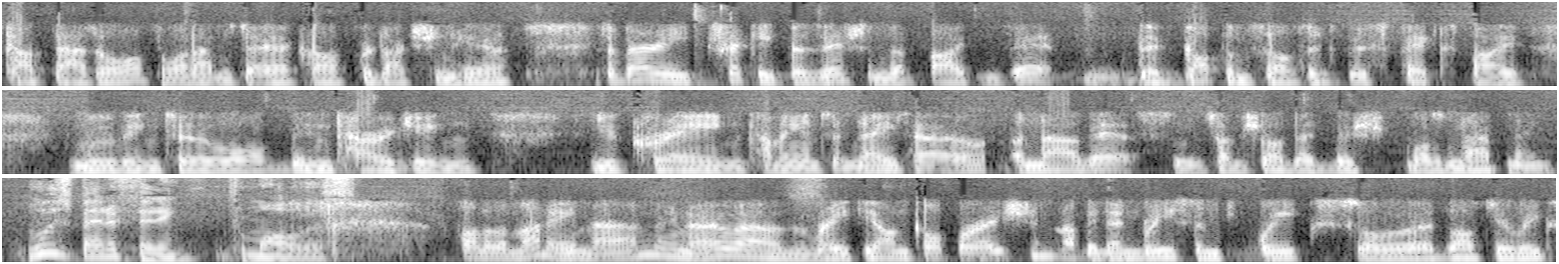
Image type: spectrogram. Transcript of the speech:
Cut that off. What happens to aircraft production here? It's a very tricky position that Biden's in. They've got themselves into this fix by moving to or encouraging Ukraine coming into NATO, and now this, which I'm sure they wish wasn't happening. Who's benefiting from all of this? follow the money, man. You know, uh, Raytheon Corporation. I mean, in recent weeks or last few weeks,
